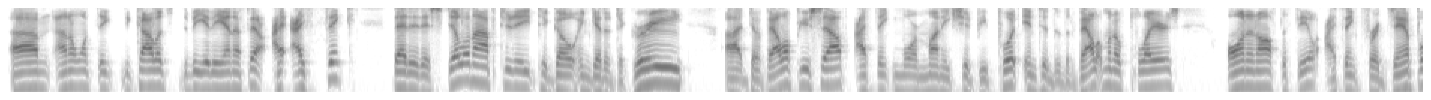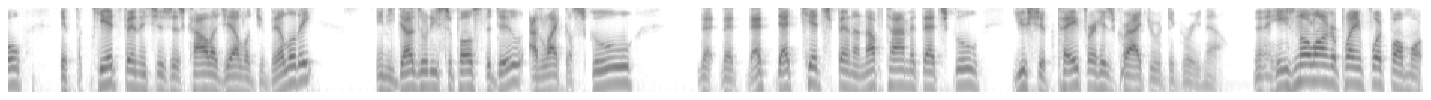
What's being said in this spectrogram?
Um, I don't want the, the college to be the NFL. I, I think that it is still an opportunity to go and get a degree, uh, develop yourself. I think more money should be put into the development of players on and off the field. I think, for example, if a kid finishes his college eligibility, and he does what he's supposed to do, I'd like a school that that that that kid spent enough time at that school. You should pay for his graduate degree now. And he's no longer playing football more,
